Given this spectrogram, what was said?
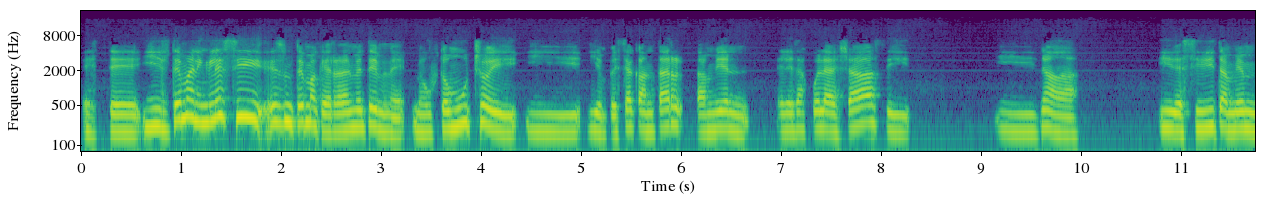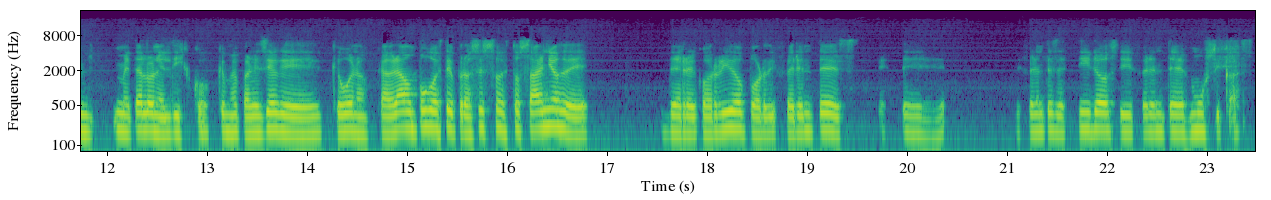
Este, y el tema en inglés sí es un tema que realmente me, gustó mucho y, y, empecé a cantar también en esa escuela de jazz y, y nada, y decidí también meterlo en el disco, que me parecía que, que bueno, que hablaba un poco de este proceso de estos años de, de recorrido por diferentes, este, diferentes estilos y diferentes músicas.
